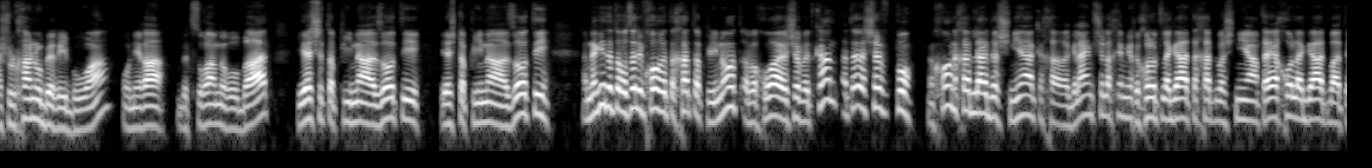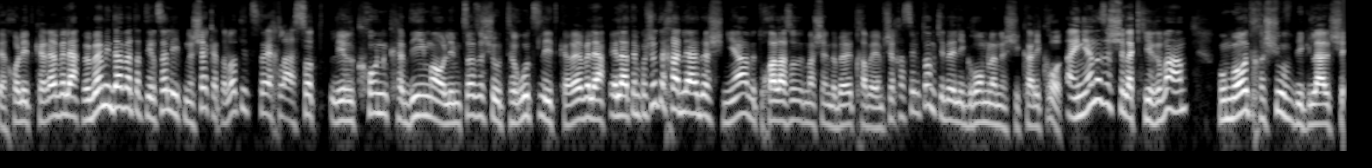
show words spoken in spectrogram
השולחן הוא בריבוע, הוא נראה בצורה מרובעת, יש את הפינה הזאתי, יש את הפינה הזאתי, נגיד אתה רוצה לבחור את אחת הפינות, הבחורה יושבת כאן, אתה יושב פה, נכון? אחד ליד השנייה, ככה הרגליים שלכם יכולות לגעת אחת בשנייה, אתה יכול לגעת בה, אתה יכול להתקרב אליה, ובמידה ואתה תרצה להתנשק, אתה לא תצטרך לעשות לרקון קדימה או למצוא איזשהו תירוץ להתקרב אליה, אלא אתם פשוט אחד ליד השנייה ותוכל לעשות את מה שנדבר איתך בהמשך הסרטון כדי לגרום לנשיקה לקרות. העניין הזה של הקרבה הוא מאוד חשוב בגלל ש...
